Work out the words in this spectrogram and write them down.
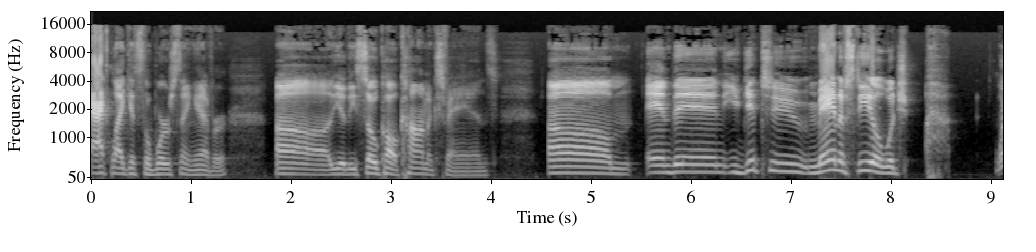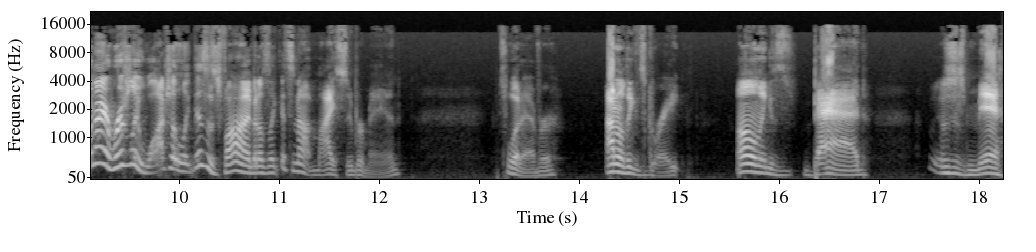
act like it's the worst thing ever. Uh, you know these so-called comics fans. Um, and then you get to Man of Steel, which when I originally watched, it, I was like, this is fine, but I was like, it's not my Superman. It's whatever. I don't think it's great. I don't think it's bad. It was just meh.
